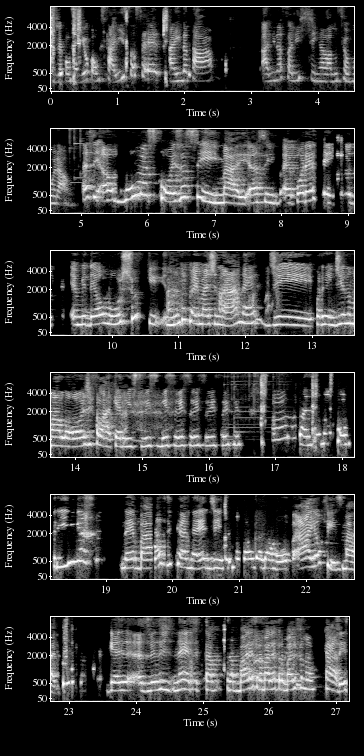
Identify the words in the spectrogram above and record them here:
Você já conseguiu conquistar isso ou você ainda tá ali nessa listinha lá no seu mural? Assim, algumas coisas sim, Mari. Assim, é, por exemplo, eu me dei o luxo, que nunca que eu ia imaginar, né? De, por exemplo, de ir numa loja e falar, ah, quero isso, isso, isso, isso, isso, isso, isso. Fazer uma comprinha, né, básica, né? De renovar da roupa. Ah, eu fiz, Mari. Porque, às vezes, né, você tá, trabalha, trabalha, trabalha e fala, cara, isso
